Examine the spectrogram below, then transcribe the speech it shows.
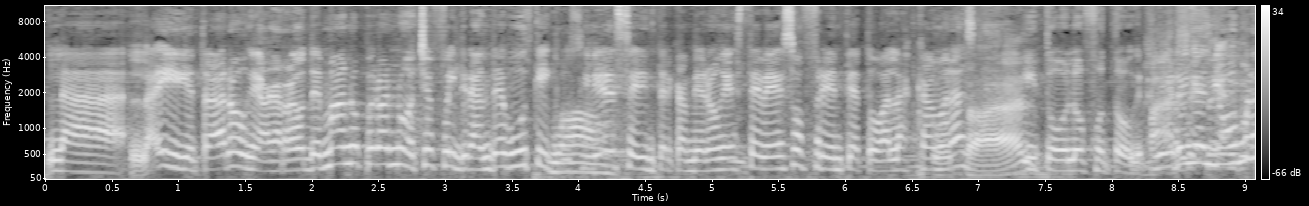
la, la- y entraron agarrados de mano. Pero anoche fue el gran debut que inclusive Wow. se intercambiaron este beso frente a todas las cámaras Total. y todos los fotógrafos. ¿Quieren el nombre?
